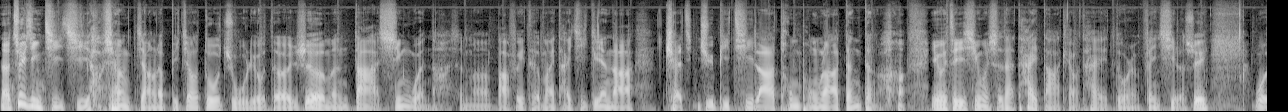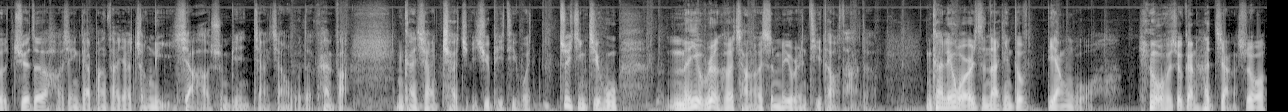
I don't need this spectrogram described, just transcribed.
那最近几集好像讲了比较多主流的热门大新闻啊，什么巴菲特卖台积电啦、Chat GPT 啦、通膨啦等等啊，因为这些新闻实在太大条，太多人分析了，所以我觉得好像应该帮大家整理一下哈，顺便讲讲我的看法。你看，像 Chat GPT，我最近几乎没有任何场合是没有人提到它的。你看，连我儿子那天都刁我。因为我就跟他讲说，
